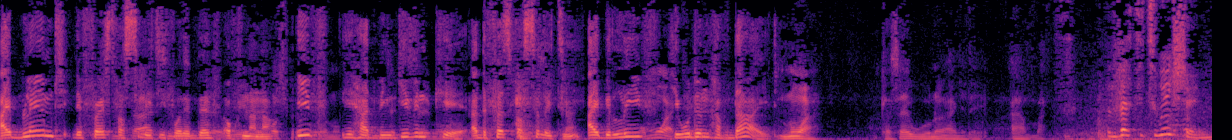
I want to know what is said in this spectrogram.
I blamed the first facility for the death of Nana. If he had been given care at the first facility, I believe he wouldn't have died. The situation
